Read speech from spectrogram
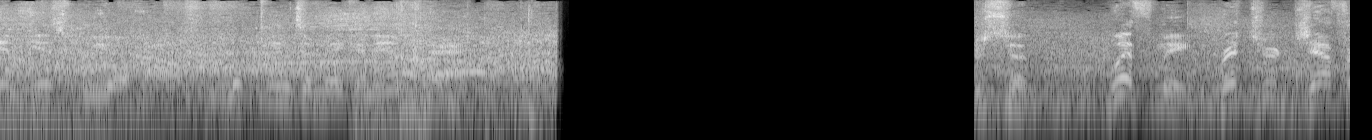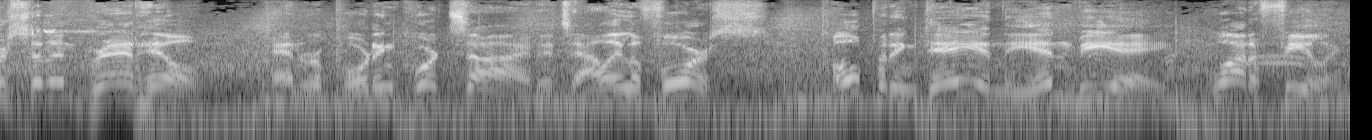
in his wheelhouse, looking to make an impact. With me, Richard Jefferson and Grant Hill. And reporting courtside, it's Allie LaForce. Opening day in the NBA. What a feeling.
